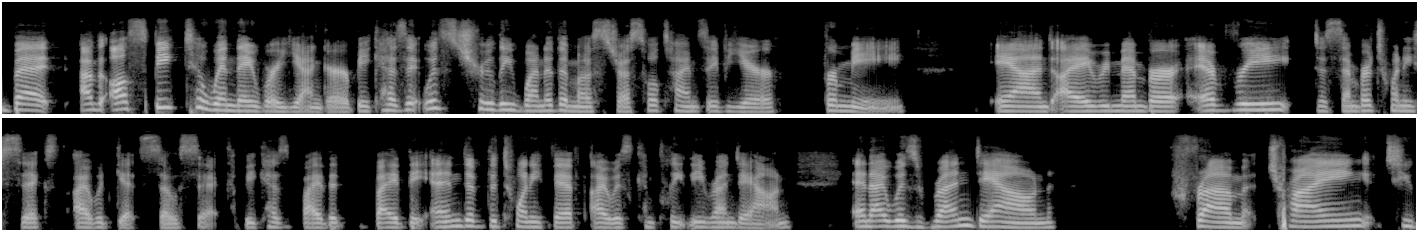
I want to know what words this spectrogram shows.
But I'll speak to when they were younger because it was truly one of the most stressful times of year for me. And I remember every December 26th, I would get so sick because by the by the end of the 25th, I was completely run down and I was run down from trying to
